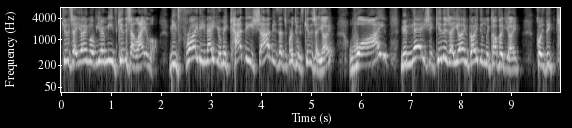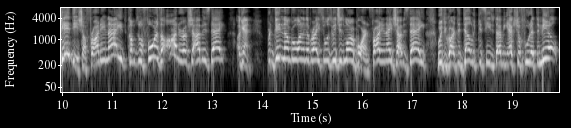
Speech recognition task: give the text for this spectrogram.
Kiddush Hayoim over here means Kiddush Halayla. Means Friday night, you're Mekadi Shabbos, that's referred to as Kiddush Hayoim. Why? Kiddush Hayoim Gaidim Lekavad Yoim. Because the Kiddush of Friday night comes before the honor of Shabbos day. Again, Din number one in the Brisa was which is more important? Friday night, Shabbos day, with regard to delicacies, with having extra food at the meal,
